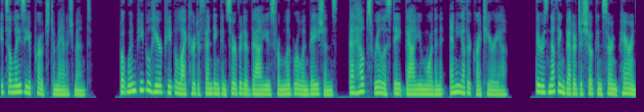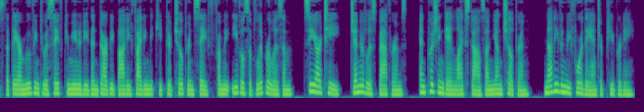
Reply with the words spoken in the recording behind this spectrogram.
it's a lazy approach to management. But when people hear people like her defending conservative values from liberal invasions, that helps real estate value more than any other criteria. There is nothing better to show concerned parents that they are moving to a safe community than Darbi Boddy fighting to keep their children safe from the evils of liberalism, CRT, genderless bathrooms, and pushing gay lifestyles on young children, not even before they enter puberty.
